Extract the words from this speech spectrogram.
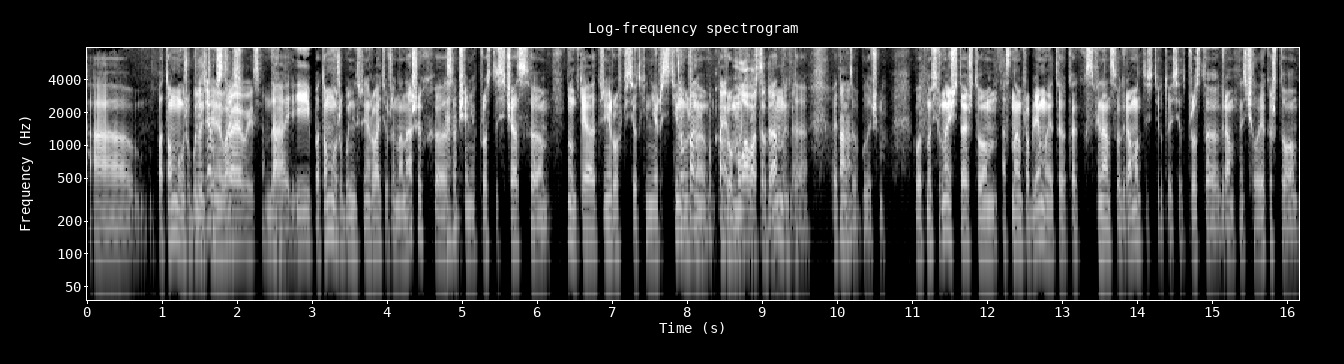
А потом мы уже будем Затем тренировать... Да, а. и потом мы уже будем тренировать уже на наших uh-huh. сообщениях. Просто сейчас, э, ну, для тренировки все-таки нейросети ну, нужно понятно, огромное количество данных, да. да поэтому uh-huh. это в будущем. Вот, но все равно я считаю, что основная проблема это как с финансовой грамотностью, то есть это просто грамотность человека, что,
